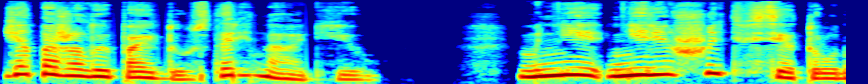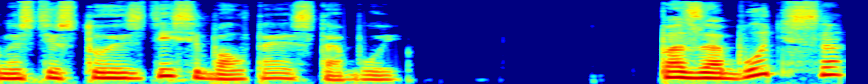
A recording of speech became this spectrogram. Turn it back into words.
Я, пожалуй, пойду, старина Дью. Мне не решить все трудности, стоя здесь и болтая с тобой. Позаботься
